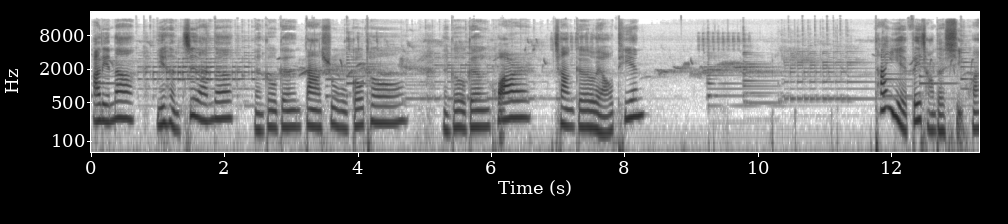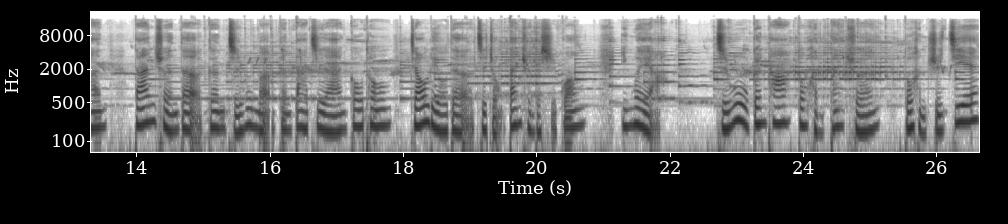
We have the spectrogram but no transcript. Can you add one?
阿莲娜也很自然的。能够跟大树沟通，能够跟花儿唱歌聊天，他也非常的喜欢单纯的跟植物们、跟大自然沟通交流的这种单纯的时光，因为啊，植物跟他都很单纯，都很直接，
